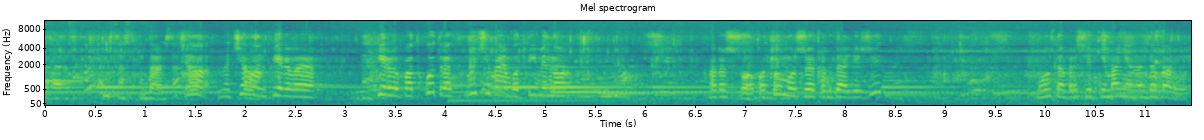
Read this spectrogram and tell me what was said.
Давай розкрутимося з тобою, Да, да? сначала, он первое, первый подход раскручиваем вот именно хорошо, а потом уже, когда лежит, можно обращать внимание на доворот.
